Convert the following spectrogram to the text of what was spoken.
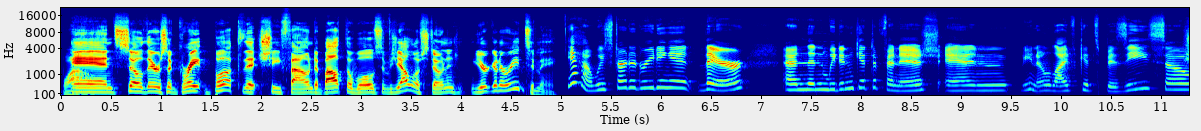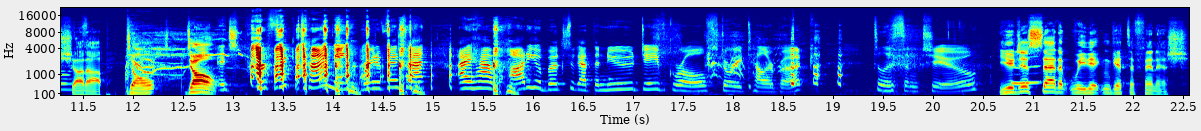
wow. And so there's a great book that she found about the wolves of Yellowstone, and you're going to read to me. Yeah, we started reading it there, and then we didn't get to finish, and you know, life gets busy, so Shut up! Don't don't. It's perfect timing. We're gonna finish that. I have audiobooks. We got the new Dave Grohl storyteller book to listen to. You just said we didn't get to finish.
